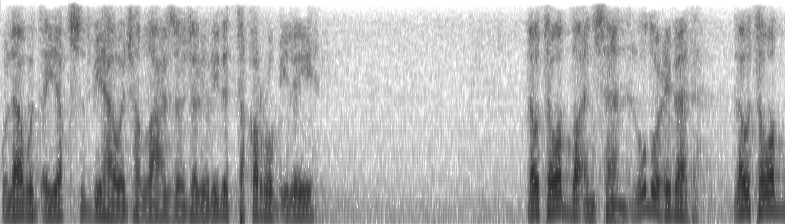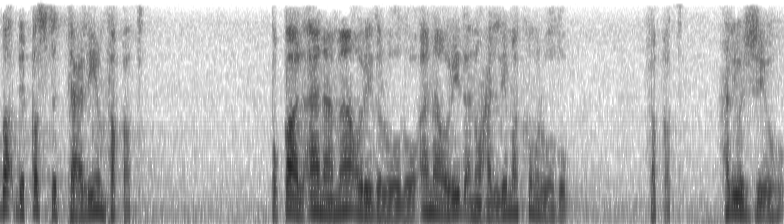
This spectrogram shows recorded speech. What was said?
ولا بد أن يقصد بها وجه الله عز وجل يريد التقرب إليه. لو توضأ إنسان الوضوء عبادة. لو توضأ بقصد التعليم فقط. وقال أنا ما أريد الوضوء أنا أريد أن أعلمكم الوضوء فقط. هل يجزئه؟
